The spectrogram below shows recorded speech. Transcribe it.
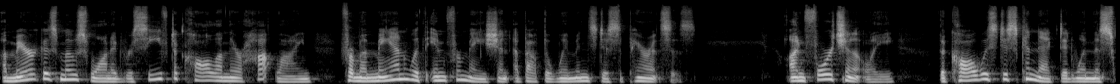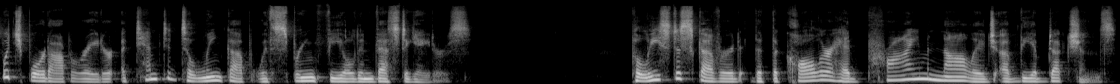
America's Most Wanted received a call on their hotline from a man with information about the women's disappearances. Unfortunately, the call was disconnected when the switchboard operator attempted to link up with Springfield investigators. Police discovered that the caller had prime knowledge of the abductions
